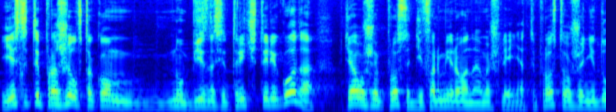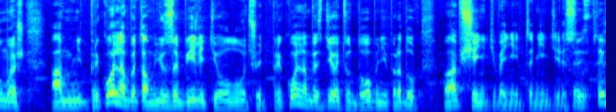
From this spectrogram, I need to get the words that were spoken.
Если ты прожил в таком ну, бизнесе 3-4 года, у тебя уже просто деформированное мышление. Ты просто уже не думаешь, а прикольно бы там юзабилити улучшить, прикольно бы сделать удобнее продукт. Вообще тебя не, это не интересует. То есть ты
